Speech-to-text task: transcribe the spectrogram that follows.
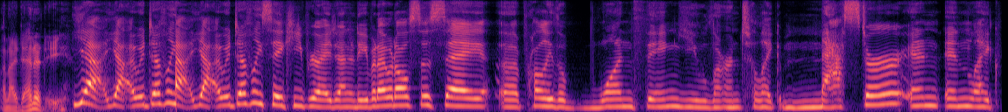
an identity. Yeah, yeah, I would definitely, yeah, yeah, I would definitely say keep your identity, but I would also say uh, probably the one thing you learn to like master in in like.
